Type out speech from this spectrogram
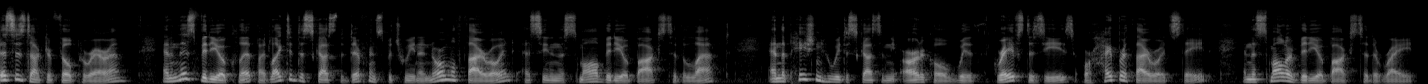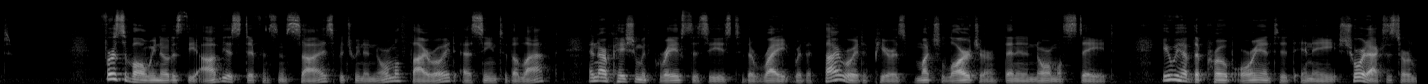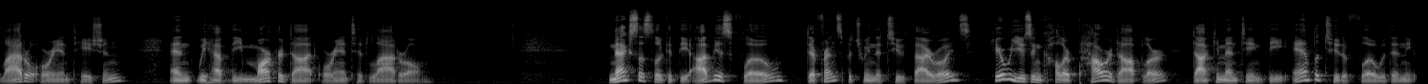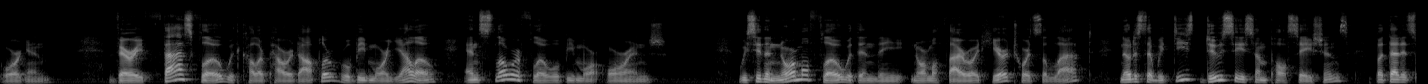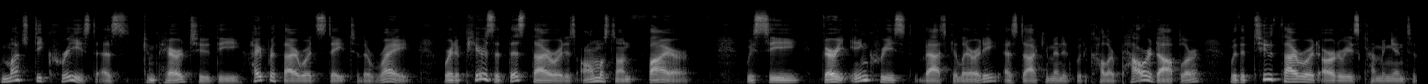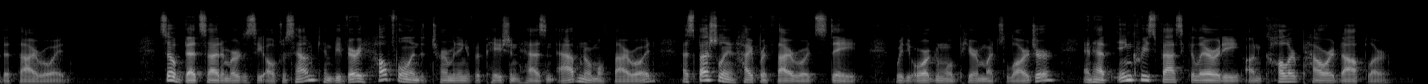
This is Dr. Phil Perera, and in this video clip, I'd like to discuss the difference between a normal thyroid, as seen in the small video box to the left, and the patient who we discussed in the article with Graves' disease or hyperthyroid state in the smaller video box to the right. First of all, we notice the obvious difference in size between a normal thyroid, as seen to the left, and our patient with Graves' disease to the right, where the thyroid appears much larger than in a normal state. Here we have the probe oriented in a short axis or lateral orientation, and we have the marker dot oriented lateral. Next, let's look at the obvious flow difference between the two thyroids. Here we're using color power Doppler, documenting the amplitude of flow within the organ. Very fast flow with color power Doppler will be more yellow, and slower flow will be more orange. We see the normal flow within the normal thyroid here towards the left. Notice that we do see some pulsations, but that it's much decreased as compared to the hyperthyroid state to the right, where it appears that this thyroid is almost on fire. We see very increased vascularity as documented with color power Doppler, with the two thyroid arteries coming into the thyroid. So bedside emergency ultrasound can be very helpful in determining if a patient has an abnormal thyroid, especially in hyperthyroid state, where the organ will appear much larger and have increased vascularity on color power Doppler.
